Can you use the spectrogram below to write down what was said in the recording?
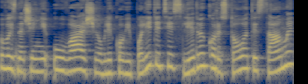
визначені у вашій обліковій політиці, слід використовувати саме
